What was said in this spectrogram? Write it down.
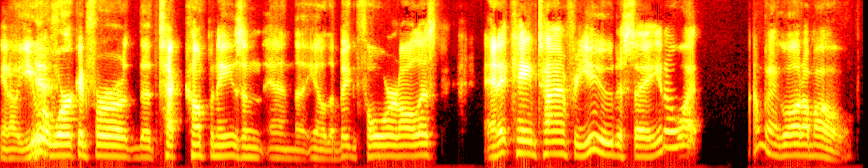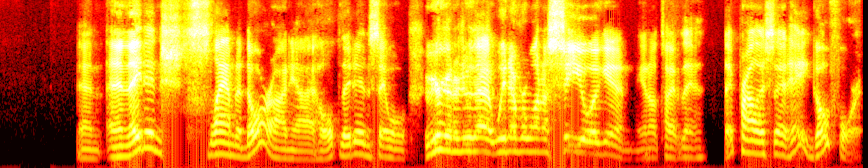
You know, you Yes. were working for the tech companies and and the, you know the big four and all this, and it came time for you to say, you know what, I'm going to go out on my own. And and they didn't sh- slam the door on you. I hope they didn't say, well, if you're going to do that, we never want to see you again. You know, type thing. They probably said, hey, go for it.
